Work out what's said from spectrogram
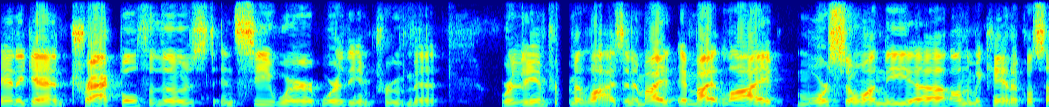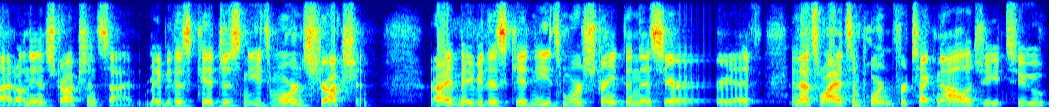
and again track both of those and see where where the improvement where the improvement lies and it might it might lie more so on the uh, on the mechanical side on the instruction side maybe this kid just needs more instruction right? Maybe this kid needs more strength in this area. If, and that's why it's important for technology to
